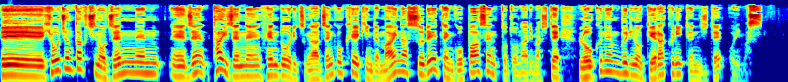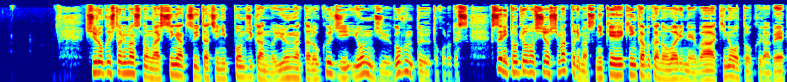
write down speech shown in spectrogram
えー、標準宅地の前年、えー、前対前年変動率が全国平均でマイナス0.5%となりまして6年ぶりの下落に転じております。収録しておりますのが7月1日日本時間の夕方6時45分というところです。すでに東京の市場閉まっております。日経平均株価の終値は昨日と比べ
